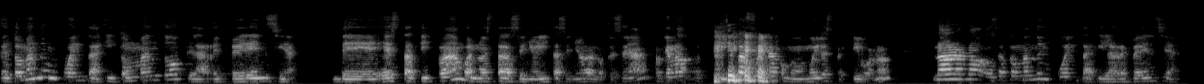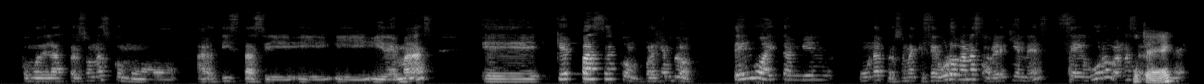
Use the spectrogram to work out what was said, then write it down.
eh, tomando en cuenta y tomando la referencia de esta tipa, bueno, esta señorita, señora, lo que sea, porque no, tipa suena como muy despectivo, ¿no? No, no, no, o sea, tomando en cuenta y la referencia como de las personas como artistas y, y- y- y demás, eh, ¿qué pasa con, por ejemplo, tengo ahí también una persona que seguro van a saber quién es, seguro van a saber quién es,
